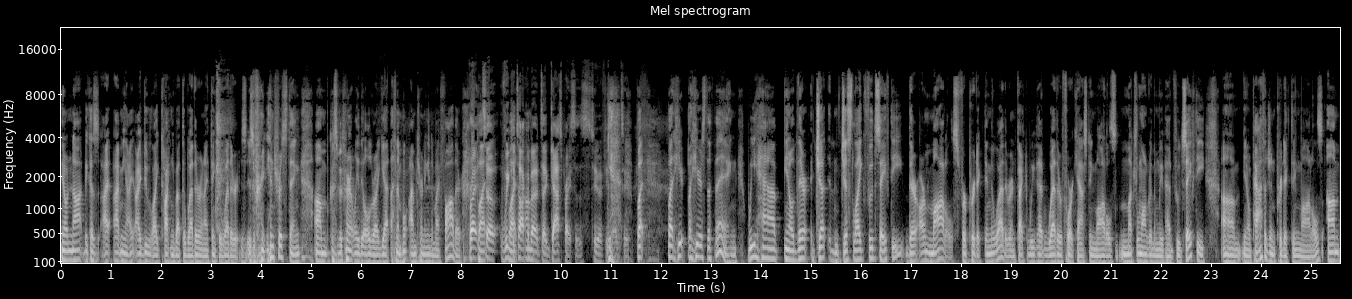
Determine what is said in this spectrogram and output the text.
you know, not because I, I mean I, I do like talking about the weather, and I think the weather is, is very interesting um, because apparently the older I get, the more I'm turning into my father. Right. But, so we but, could talk um, about uh, gas prices too, if you'd yeah, like to. But but here, but here's the thing: we have, you know, there just just like food safety, there are models for predicting the weather. In fact, we've had weather forecasting models much longer than we've had food safety, um, you know, pathogen predicting models. Um,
